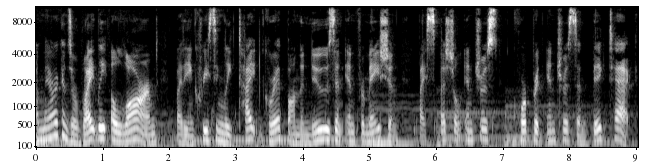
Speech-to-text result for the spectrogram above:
Americans are rightly alarmed by the increasingly tight grip on the news and information by special interests, corporate interests, and big tech.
